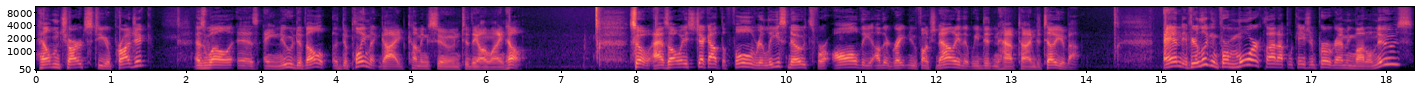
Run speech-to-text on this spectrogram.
Helm charts to your project, as well as a new develop, a deployment guide coming soon to the online help. So, as always, check out the full release notes for all the other great new functionality that we didn't have time to tell you about. And if you're looking for more cloud application programming model news,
